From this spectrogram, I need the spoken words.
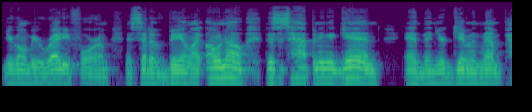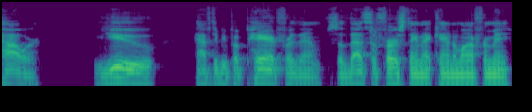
you're going to be ready for him instead of being like, oh no, this is happening again. And then you're giving them power. You have to be prepared for them. So that's the first thing that came to mind for me.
